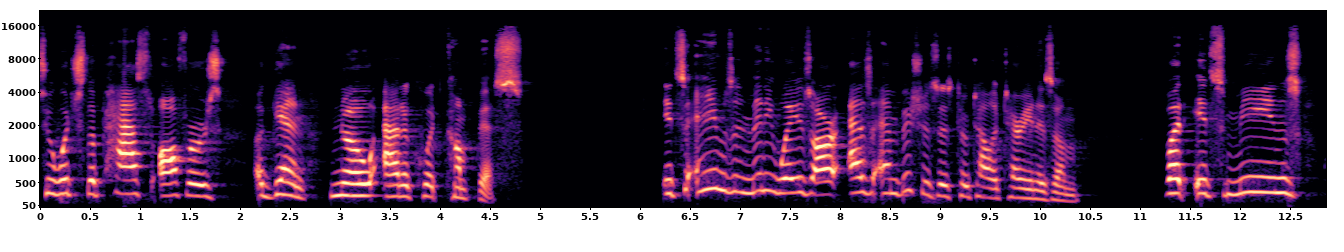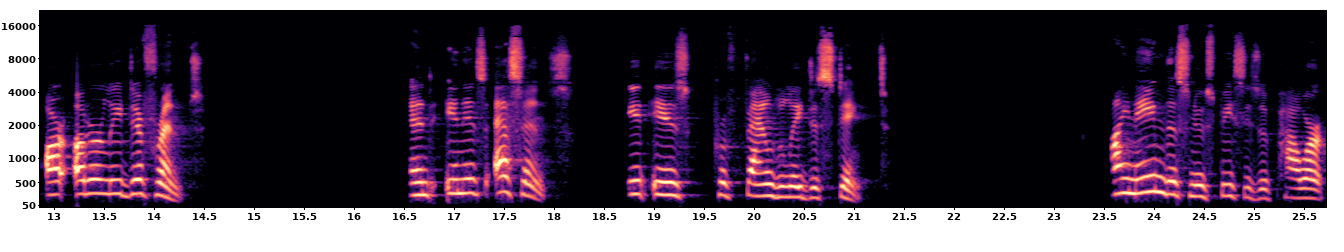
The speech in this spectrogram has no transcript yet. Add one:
to which the past offers, again, no adequate compass. Its aims, in many ways, are as ambitious as totalitarianism, but its means are utterly different. And in its essence, it is profoundly distinct. I name this new species of power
